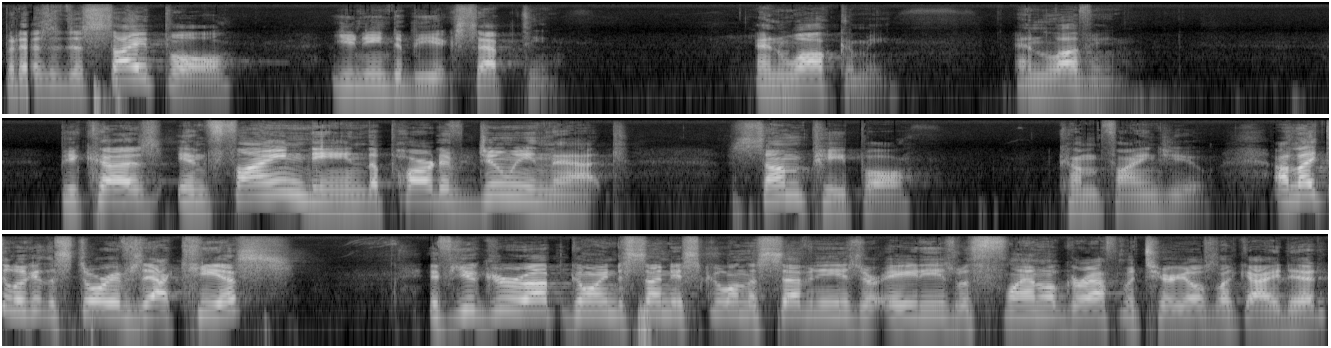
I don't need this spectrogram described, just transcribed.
But as a disciple, you need to be accepting and welcoming and loving. Because in finding the part of doing that, some people come find you. I'd like to look at the story of Zacchaeus. If you grew up going to Sunday school in the 70s or 80s with flannel graph materials like I did,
